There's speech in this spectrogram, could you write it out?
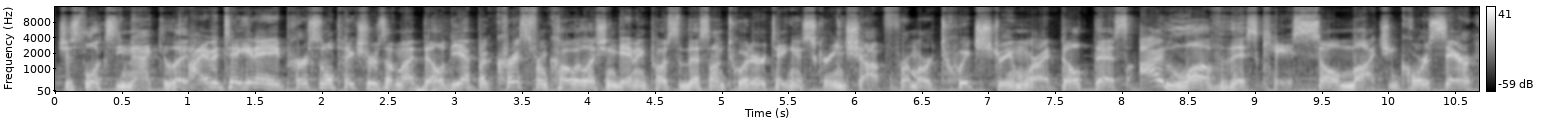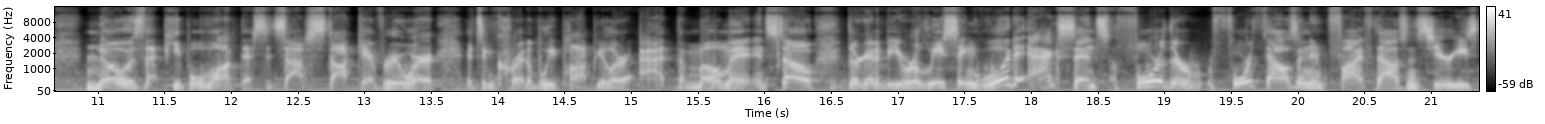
just looks immaculate. I haven't taken any personal pictures of my build yet, but Chris from Coalition Gaming posted this on Twitter, taking a screenshot from our Twitch stream where I built this, this. I love this case so much, and Corsair knows that people want this. It's out of stock everywhere. It's incredibly popular at the moment, and so they're going to be releasing wood accents for their 4000 and 5000 series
